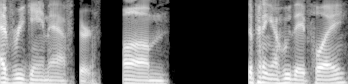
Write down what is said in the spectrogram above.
every game after. Um, depending on who they play.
